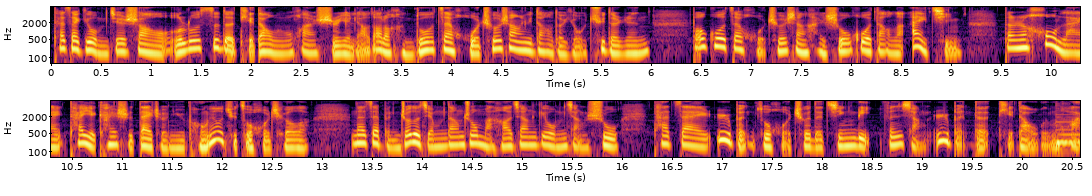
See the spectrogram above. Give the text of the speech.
他在给我们介绍俄罗斯的铁道文化时，也聊到了很多在火车上遇到的有趣的人，包括在火车上还收获到了爱情。当然，后来他也开始带着女朋友去坐火车了。那在本周的节目当中，马浩将给我们讲述他在日本坐火车的经历，分享日本的铁道文化。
